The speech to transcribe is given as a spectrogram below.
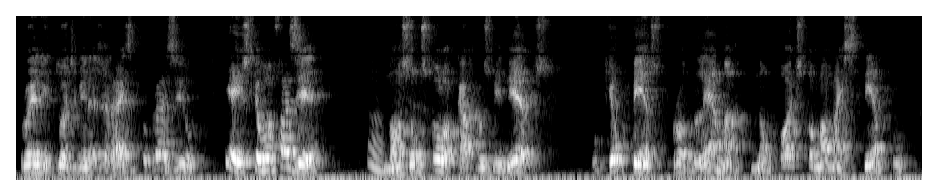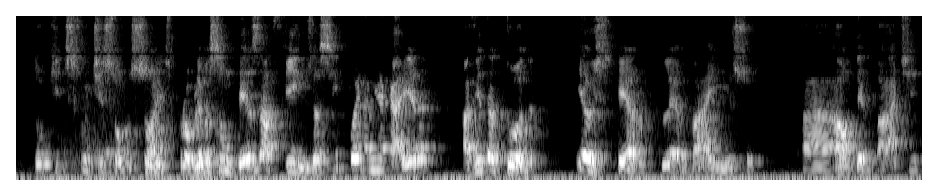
para o eleitor de Minas Gerais e para o Brasil. E é isso que eu vou fazer. Hum. Nós vamos colocar para os mineiros o que eu penso. Problema não pode tomar mais tempo do que discutir soluções. Problemas são desafios. Assim foi na minha carreira a vida toda. E eu espero levar isso a, ao debate,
